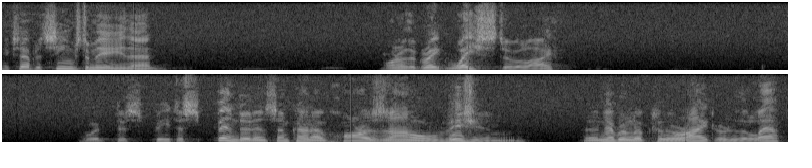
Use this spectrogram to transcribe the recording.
except it seems to me that one of the great wastes of a life would be to spend it in some kind of horizontal vision that never looked to the right or to the left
